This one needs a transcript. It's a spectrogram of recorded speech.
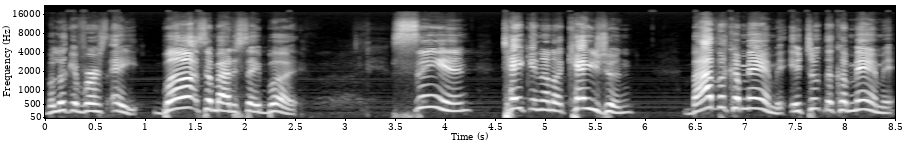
But look at verse 8. But, somebody say, but. Sin, taking an occasion by the commandment, it took the commandment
